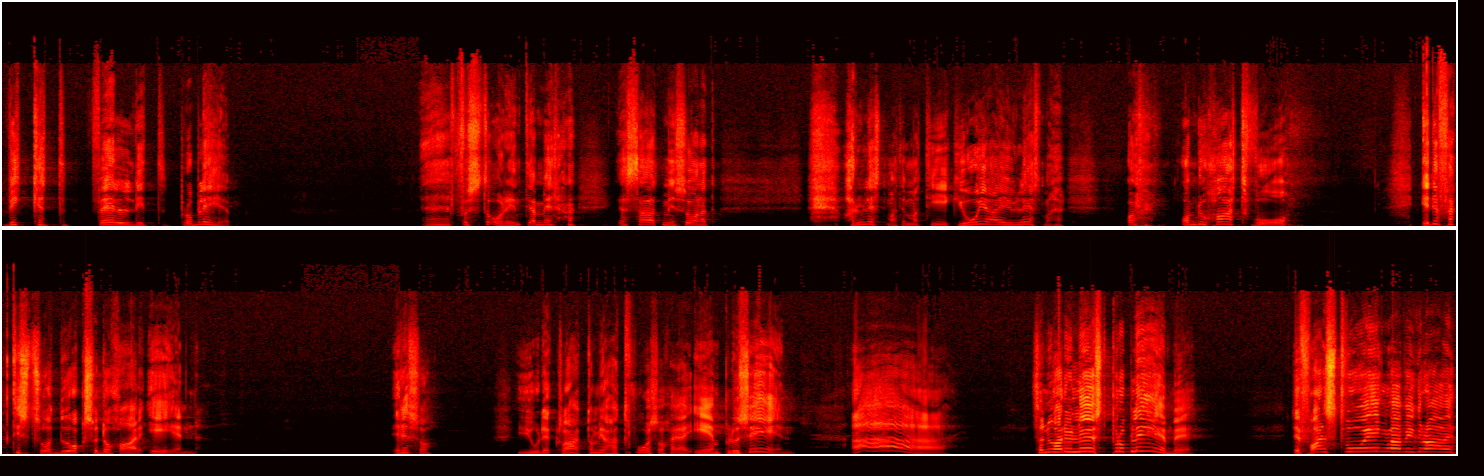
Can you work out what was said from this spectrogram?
Vilket väldigt problem. Jag förstår inte. Jag, menar, jag sa till min son att har du läst matematik? Jo, jag har ju läst matematik. Om du har två, är det faktiskt så att du också då har en? Är det så? Jo, det är klart, om jag har två så har jag en plus en. Ah! Så nu har du löst problemet. Det fanns två änglar vid graven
